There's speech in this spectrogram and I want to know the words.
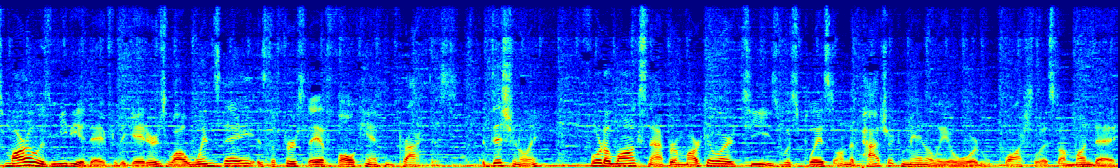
Tomorrow is media day for the Gators, while Wednesday is the first day of fall camp and practice. Additionally, Florida long snapper Marco Ortiz was placed on the Patrick Mannelly Award watch list on Monday,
